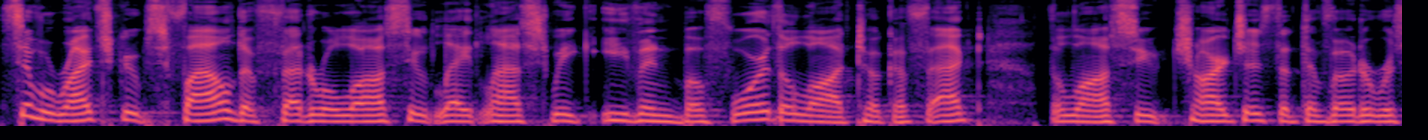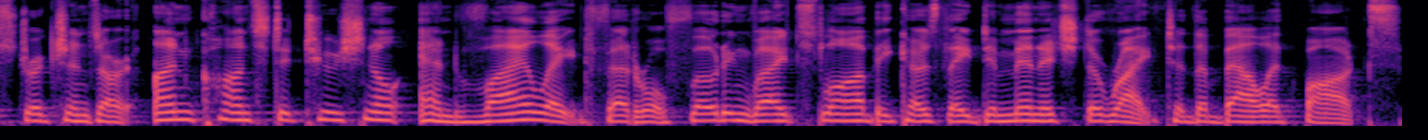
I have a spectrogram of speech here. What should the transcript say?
Civil rights groups filed a federal lawsuit late last week, even before the law took effect. The lawsuit charges that the voter restrictions are unconstitutional and violate federal voting rights law because they diminish the right to the ballot box.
